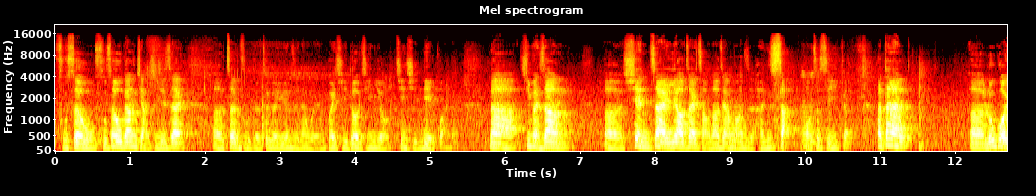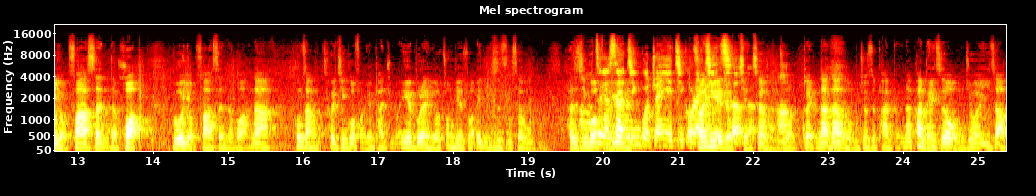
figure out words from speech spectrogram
辐射屋，辐射屋刚刚讲，其实在呃政府的这个原子能委员会其实都已经有进行列管了。那基本上。呃，现在要再找到这样房子很少哦，这是一个。那当然，呃，如果有发生的话，如果有发生的话，那通常会经过法院判决嘛，因为不能由中介说，哎，你是辐射屋，它是经过这个是要经过专业机构来检测的。专业的检测之后，对，那当然我们就是判赔。那判赔之后，我们就会依照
